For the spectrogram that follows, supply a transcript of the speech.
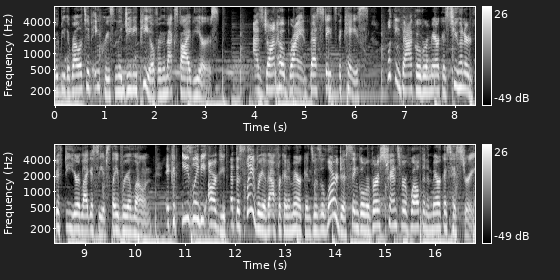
would be the relative increase in the GDP over the next five years. As John Hope Bryant best states the case, Looking back over America's 250 year legacy of slavery alone, it could easily be argued that the slavery of African Americans was the largest single reverse transfer of wealth in America's history.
